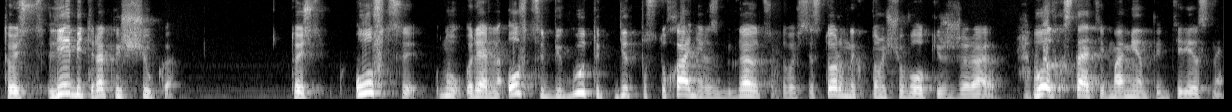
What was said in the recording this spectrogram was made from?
То есть лебедь, рак и щука. То есть овцы, ну реально, овцы бегут, и где-то пастуха они разбегаются во все стороны, потом еще волки сжирают. Вот, кстати, момент интересный.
